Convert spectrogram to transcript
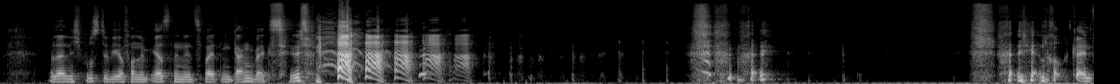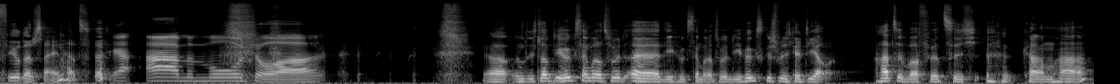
weil er nicht wusste, wie er von dem ersten in den zweiten Gang wechselt. weil er noch keinen Führerschein hatte. Der arme Motor. Ja, und ich glaube, die Höchsttemperatur, äh, die Höchsttemperatur, die Höchstgeschwindigkeit, die er hatte, war 40 km/h.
